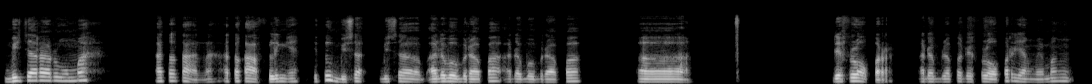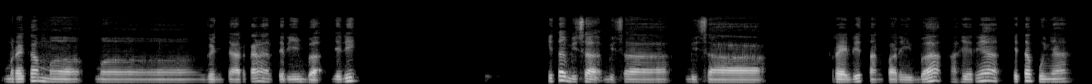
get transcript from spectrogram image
bicara rumah atau tanah atau kafling ya itu bisa bisa ada beberapa ada beberapa uh, developer ada beberapa developer yang memang mereka me, menggencarkan anti riba. Jadi kita bisa bisa bisa kredit tanpa riba akhirnya kita punya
